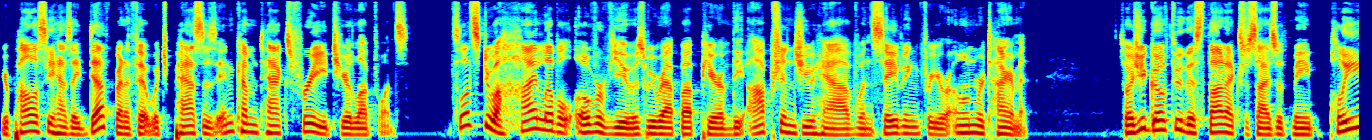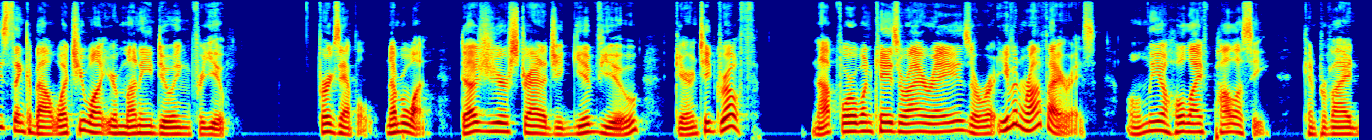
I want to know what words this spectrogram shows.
your policy has a death benefit which passes income tax free to your loved ones. So let's do a high level overview as we wrap up here of the options you have when saving for your own retirement. So, as you go through this thought exercise with me, please think about what you want your money doing for you. For example, number one, does your strategy give you guaranteed growth? Not 401ks or IRAs or even Roth IRAs. Only a whole life policy can provide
